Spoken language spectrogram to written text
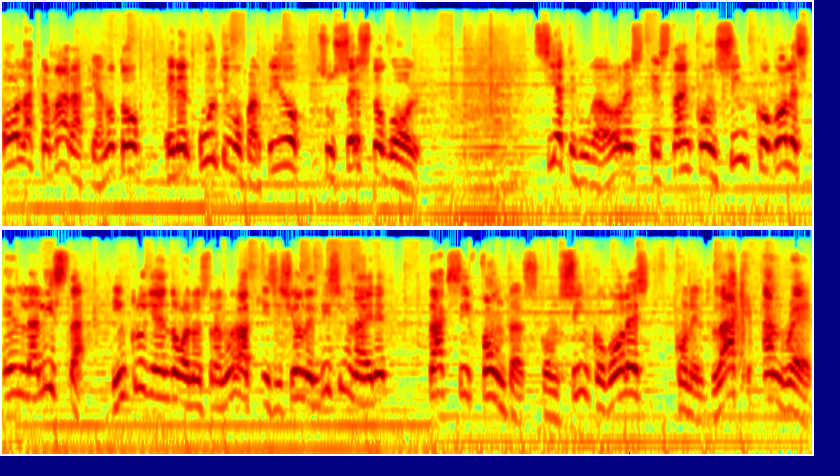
Ola Camara que anotó en el último partido su sexto gol. Siete jugadores están con cinco goles en la lista, incluyendo a nuestra nueva adquisición del DC United, Taxi Fontas, con cinco goles con el Black and Red.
